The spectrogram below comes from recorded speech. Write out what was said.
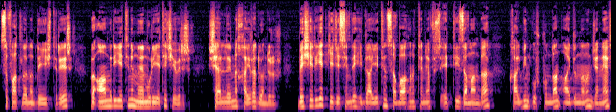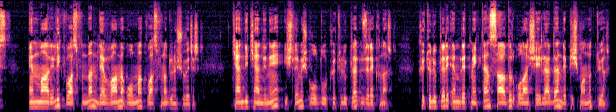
sıfatlarını değiştirir ve amiriyetini memuriyete çevirir şerlerini hayra döndürür. Beşeriyet gecesinde hidayetin sabahını teneffüs ettiği zamanda kalbin ufkundan aydınlanınca nefs, emmarelik vasfından levvame olmak vasfına dönüşüverir. Kendi kendini işlemiş olduğu kötülükler üzere kınar. Kötülükleri emretmekten sadır olan şeylerden de pişmanlık duyar.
